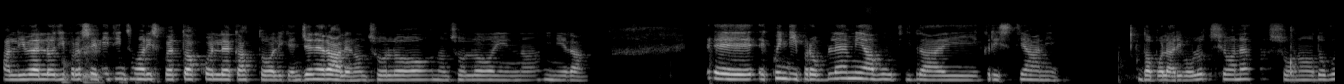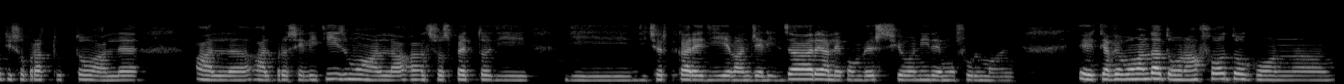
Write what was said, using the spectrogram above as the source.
a livello di okay. proselitismo rispetto a quelle cattoliche in generale, non solo, non solo in, in Iran. E, e quindi i problemi avuti dai cristiani dopo la rivoluzione sono dovuti soprattutto alle, al, al, proselitismo, alla, al sospetto di, di, di, cercare di evangelizzare, alle conversioni dei musulmani. E ti avevo mandato una foto con,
